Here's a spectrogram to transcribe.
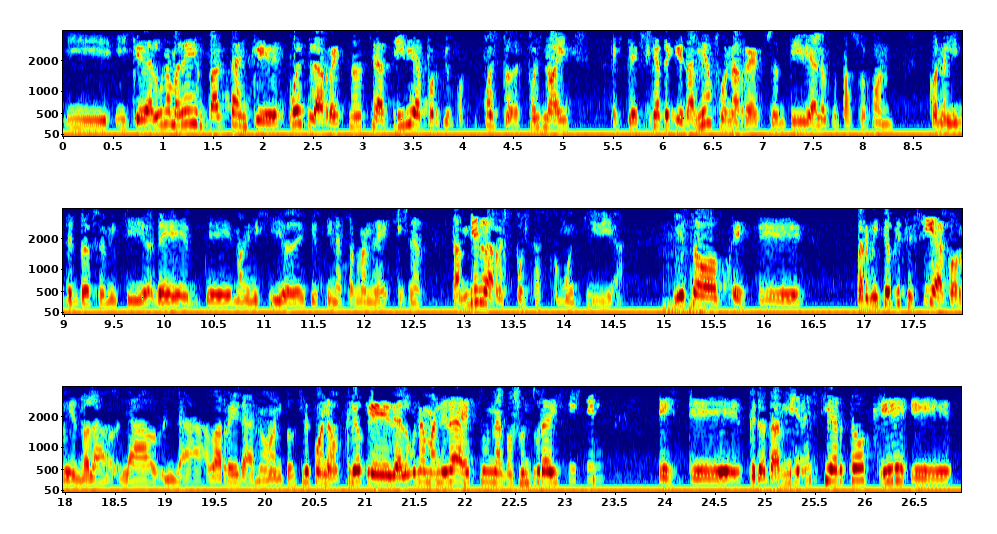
y, que de alguna manera impactan que después la reacción sea tibia, porque por supuesto después no hay, este, fíjate que también fue una reacción tibia lo que pasó con, con el intento de femicidio, de, de magnicidio de Cristina Fernández de Kirchner. También la respuesta fue muy tibia. Y eso, este, permitió que se siga corriendo la, la, barrera, ¿no? Entonces, bueno, creo que de alguna manera es una coyuntura difícil, este, pero también es cierto que eh,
